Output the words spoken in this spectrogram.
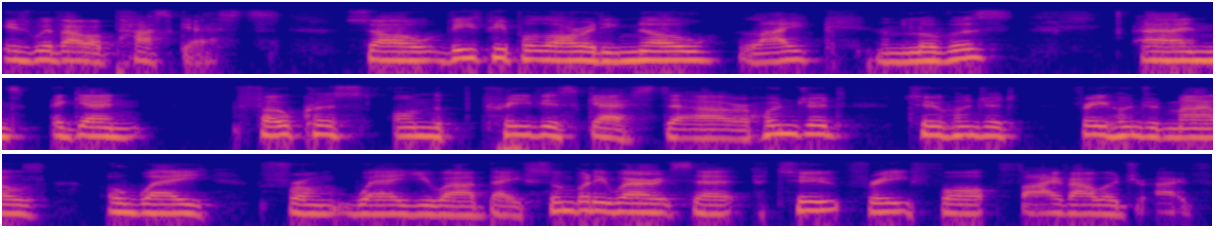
is with our past guests. So these people already know, like, and love us. And again, focus on the previous guests that are 100, 200, 300 miles away from where you are based. Somebody where it's a, a two, three, four, five hour drive.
